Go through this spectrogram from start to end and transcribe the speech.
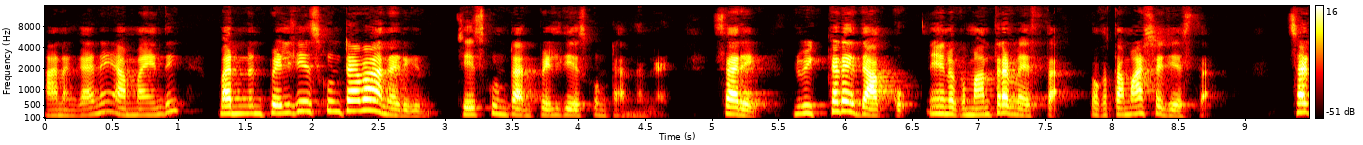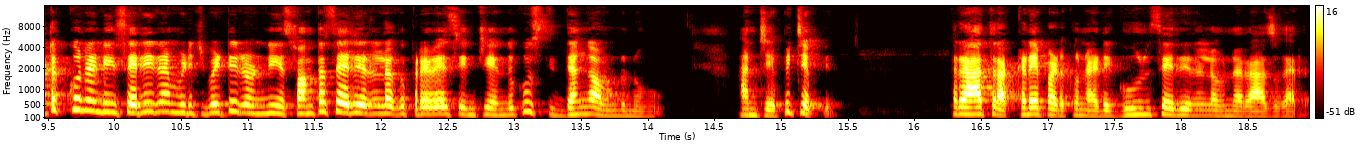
అనగానే అమ్మాయింది మరి నన్ను పెళ్ళి చేసుకుంటావా అని అడిగింది. చేసుకుంటాను పెళ్ళి చేసుకుంటాను అన్నాడు. సరే నువ్వు ఇక్కడే దాక్కో నేను ఒక మంత్రం వేస్తా ఒక తమాషా చేస్తా. చటుక్కున నీ శరీరం విడిచిపెట్టి రెండు నీ సొంత శరీరంలోకి ప్రవేశించేందుకు సిద్ధంగా ఉండు నువ్వు అని చెప్పి చెప్పింది. రాత్రి అక్కడే పడుకున్నాడు గూని శరీరంలో ఉన్న రాజుగారు.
